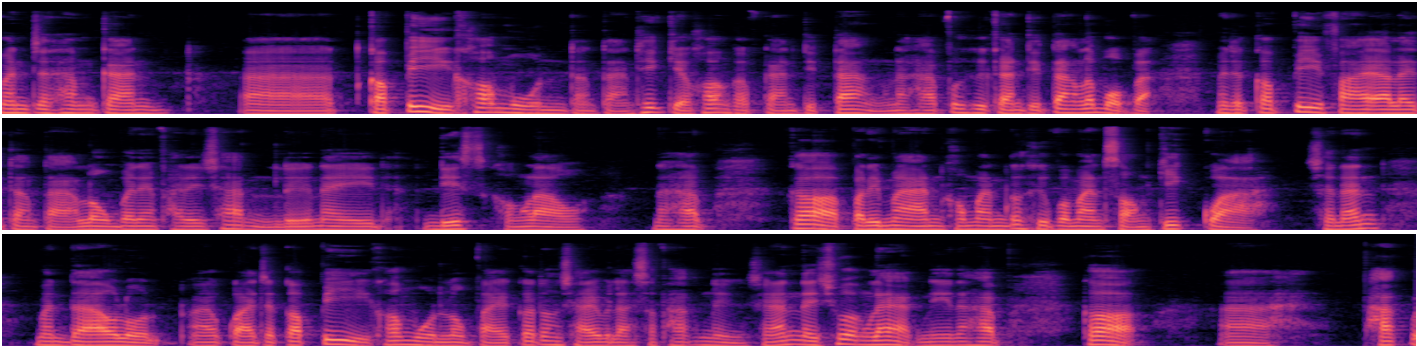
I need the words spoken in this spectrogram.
มันจะทำการ copy ข้อมูลต่างๆ ที่เกี่ยวข้องกับการติดตั้งนะครับ ก็คือการติดตั้งระบบอะ่ะ มันจะ copy ไฟล์อะไรต่างๆ ลงไปใน partition หรือในดิสของเรา นะครับ ก็ปริมาณของมันก็คือประมาณ2กิกกว่า ฉะนั้นมันดาวน์โหลดกว่าจะ Copy ข้อมูลลงไปก็ต้องใช้เวลาสักพักหนึ่ง ฉะนั้นในช่วงแรกนี้นะครับ ก็พักไป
